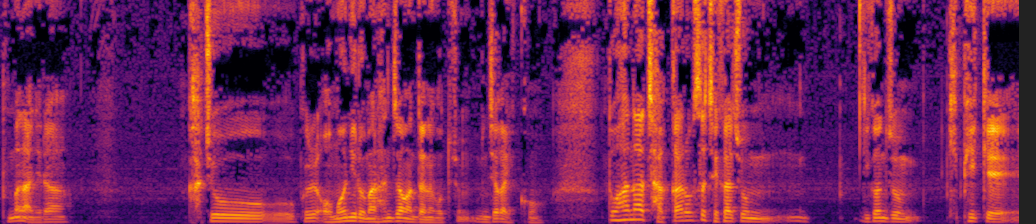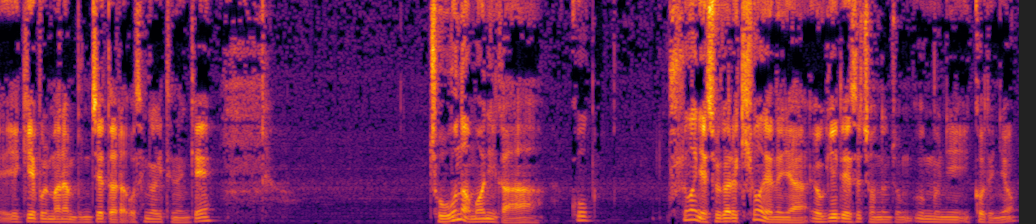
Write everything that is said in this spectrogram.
뿐만 아니라 가족을 어머니로만 한정한다는 것도 좀 문제가 있고 또 하나 작가로서 제가 좀 이건 좀 깊이 있게 얘기해 볼 만한 문제다라고 생각이 드는 게 좋은 어머니가 꼭 훌륭한 예술가를 키워내느냐 여기에 대해서 저는 좀 의문이 있거든요.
